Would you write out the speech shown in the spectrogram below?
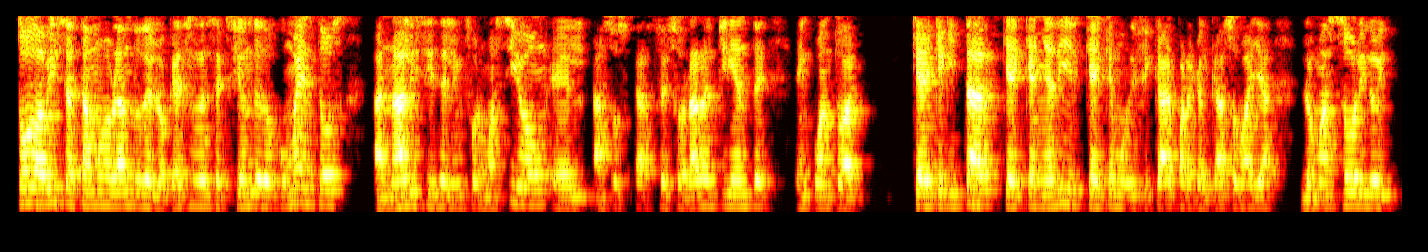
toda visa estamos hablando de lo que es recepción de documentos, análisis de la información, el asesorar al cliente en cuanto a que hay que quitar, que hay que añadir, que hay que modificar para que el caso vaya lo más sólido y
